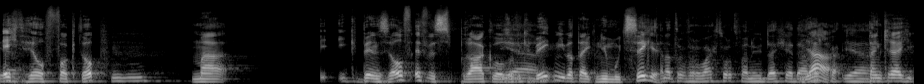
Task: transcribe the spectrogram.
echt heel fucked up. Maar i- ik ben zelf even sprakeloos. Of Ja. ik weet niet wat dat ik nu moet zeggen. En dat er verwacht wordt van u dat jij daar Ja, ook gaat- ja. dan krijg je...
